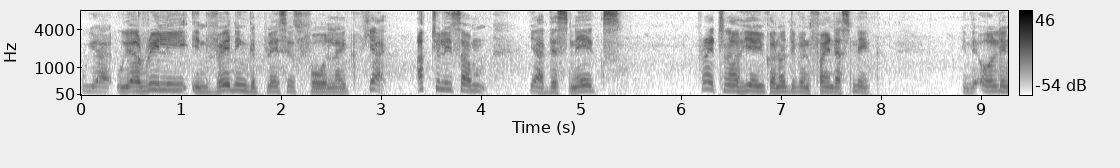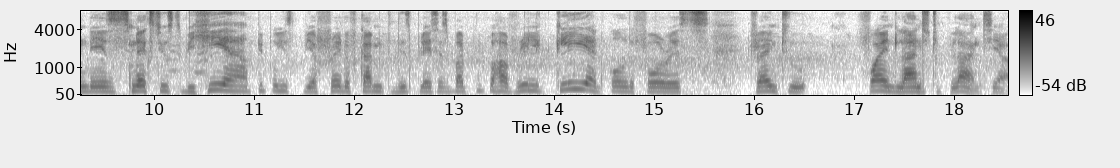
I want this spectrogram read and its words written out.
we are we are really invading the places for like yeah actually some yeah the snakes. Right now here you cannot even find a snake. In the olden days snakes used to be here. People used to be afraid of coming to these places but people have really cleared all the forests trying to find land to plant yeah.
